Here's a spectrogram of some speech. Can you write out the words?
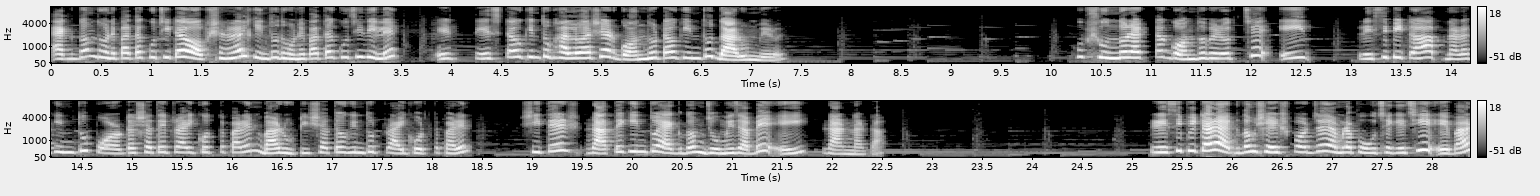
একদম ধনে পাতা কুচিটা অপশনাল কিন্তু ধনে পাতা কুচি দিলে এর টেস্টটাও কিন্তু ভালো আসে আর গন্ধটাও কিন্তু দারুণ বেরোয়। খুব সুন্দর একটা গন্ধ বেরোচ্ছে। এই রেসিপিটা আপনারা কিন্তু পরোটার সাথে ট্রাই করতে পারেন বা রুটির সাথেও কিন্তু ট্রাই করতে পারেন। শীতের রাতে কিন্তু একদম জমে যাবে এই রান্নাটা। রেসিপিটার একদম শেষ পর্যায়ে আমরা পৌঁছে গেছি। এবার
